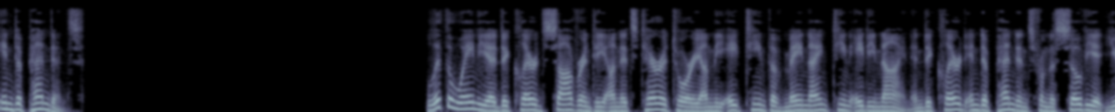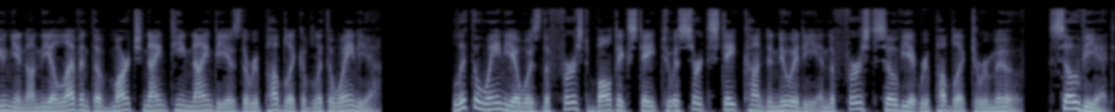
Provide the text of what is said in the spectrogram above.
Independence Lithuania declared sovereignty on its territory on 18 May 1989 and declared independence from the Soviet Union on of March 1990 as the Republic of Lithuania. Lithuania was the first Baltic state to assert state continuity and the first Soviet republic to remove «Soviet»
